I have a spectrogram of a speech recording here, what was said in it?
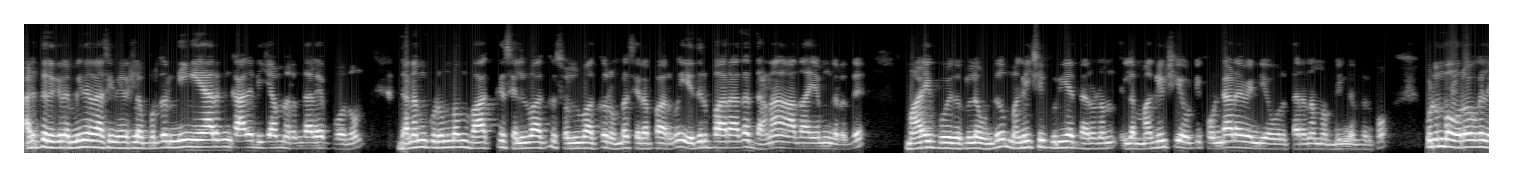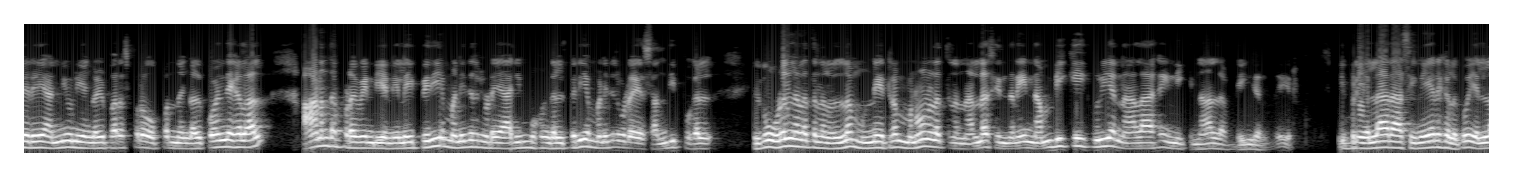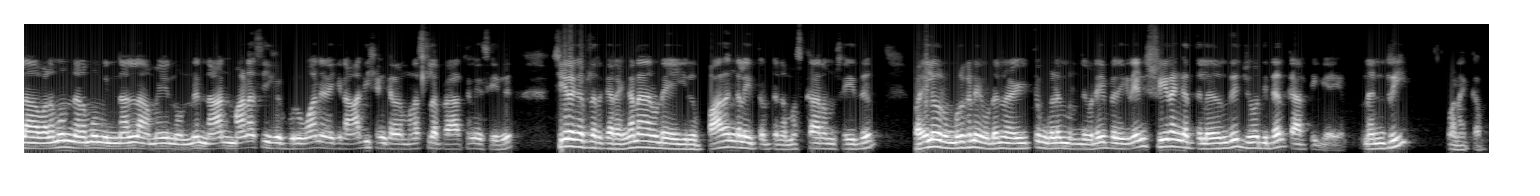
அடுத்து இருக்கிற மீனராசி நேர்களை பொறுத்தவரை நீங்கள் யாருக்கும் கால் இருந்தாலே போதும். தனம் குடும்பம் வாக்கு செல்வாக்கு சொல்வாக்கு ரொம்ப சிறப்பாக இருக்கும். எதிர்பாராத தன ஆதாயம்ங்கிறது மழை பொழுதுக்குள்ள உண்டு. மகிழ்ச்சிக்குரிய தருணம் இல்லை மகிழ்ச்சியை ஒட்டி கொண்டாட வேண்டிய ஒரு தருணம் அப்படிங்கிறது இருக்கும். குடும்ப உறவுகளிடையே அந்யூன்யங்கள் பரஸ்பர ஒப்பந்தங்கள் குழந்தைகளால் ஆனந்தப்பட வேண்டிய நிலை பெரிய மனிதர்களுடைய அறிமுகங்கள் பெரிய மனிதர்களுடைய சந்திப்புகள் இருக்கும். உடல் நலத்துல நல்ல முன்னேற்றம் மனோநலத்துல நல்ல சிந்தனை நம்பிக்கைக்குரிய நாளாக இன்னைக்கு நாள் அப்படிங்கிறது இருக்கும். இப்படி எல்லா ராசி நேர்களுக்கும் எல்லா வளமும் நலமும் இந்நாளில் அமையணும்னு நான் மானசீக குருவான்னு நினைக்கிறேன். ஆதிசங்கரன் மனசுல பிரார்த்தனை செய்து ஸ்ரீரங்கத்தில் இருக்க ரங்கனாருடைய இரு பாதங்களை தொட்டு நமஸ்காரம் செய்து வயலூர் முருகனை உடன் அழைத்து உங்களிடமிருந்து விடைபெறுகிறேன். ஸ்ரீரங்கத்திலிருந்து ஜோதிடர் கார்த்திகேயன். நன்றி வணக்கம்.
